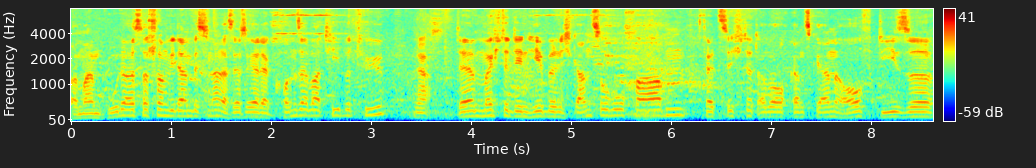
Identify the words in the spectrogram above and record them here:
Bei meinem Bruder ist das schon wieder ein bisschen anders. Er ist eher der konservative Typ. Ja. Der möchte den Hebel nicht ganz so hoch haben, verzichtet aber auch ganz gerne auf diese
